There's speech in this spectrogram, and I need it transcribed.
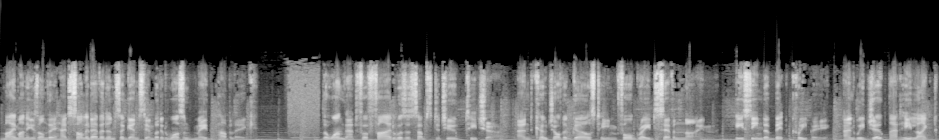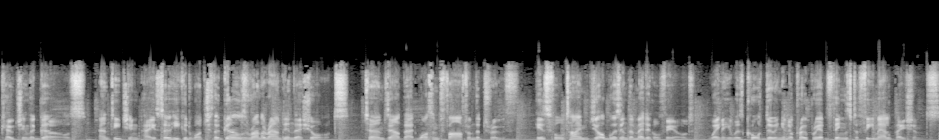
My money's on they had solid evidence against him but it wasn't made public. The one that for fired was a substitute teacher and coach of a girls team for grade 7-9. He seemed a bit creepy, and we joked that he liked coaching the girls and teaching pace so he could watch the girls run around in their shorts. Turns out that wasn't far from the truth. His full-time job was in the medical field, where he was caught doing inappropriate things to female patients,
